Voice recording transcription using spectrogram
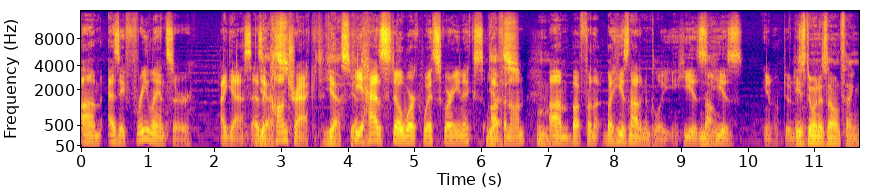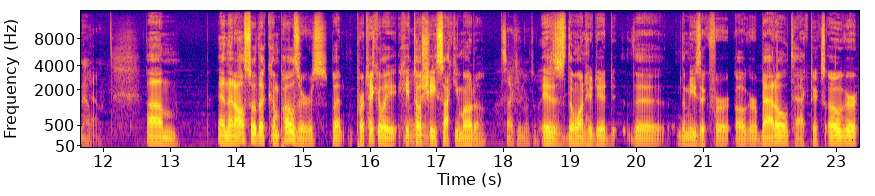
um, as a freelancer, I guess, as Yes. a contract, Yes, yes. he has still worked with Square Enix off and on. Mhm. Um, but for the but he is not an employee. He is No. he is you know doing He's his doing his own thing now. yeah. Um, and then also the composers, but particularly Hitoshi Sakimoto Sakimoto. is the one who did the the music for Ogre Battle, Tactics Ogre,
